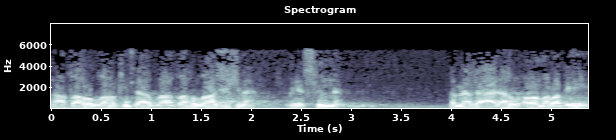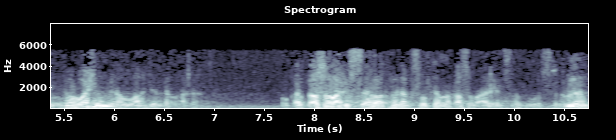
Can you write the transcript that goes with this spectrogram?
فأعطاه الله الكتاب وأعطاه الله الحكمة وهي السنة. فما فعله أو أمر به فهو وحي من الله جل وعلا. وقد قصر في السفر فنقصر كما قصر عليه الصلاة والسلام. نعم.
